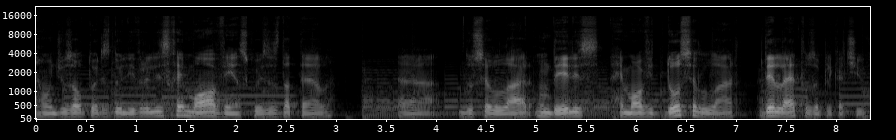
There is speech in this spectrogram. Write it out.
onde os autores do livro eles removem as coisas da tela uh, do celular. Um deles remove do celular, deleta os aplicativos.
